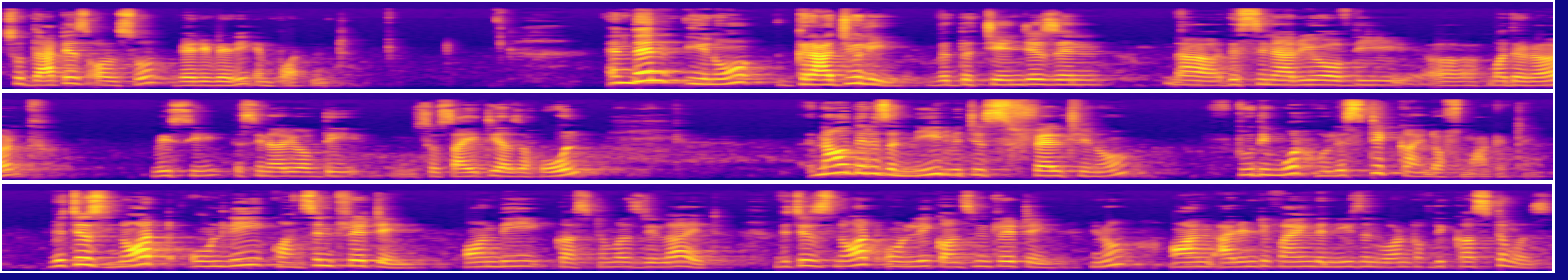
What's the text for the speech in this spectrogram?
So, that is also very very important. And then you know gradually with the changes in uh, the scenario of the uh, mother earth, we see the scenario of the society as a whole. Now there is a need which is felt you know to the more holistic kind of marketing, which is not only concentrating on the customer's delight, which is not only concentrating, you know, on identifying the needs and want of the customers,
